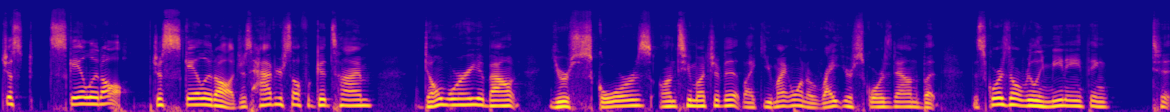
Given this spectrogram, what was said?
just scale it all. Just scale it all. Just have yourself a good time. Don't worry about your scores on too much of it. Like you might want to write your scores down, but the scores don't really mean anything to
